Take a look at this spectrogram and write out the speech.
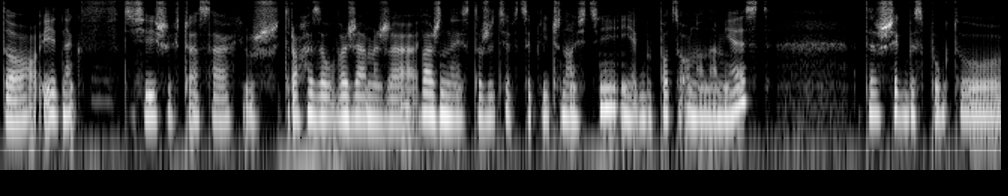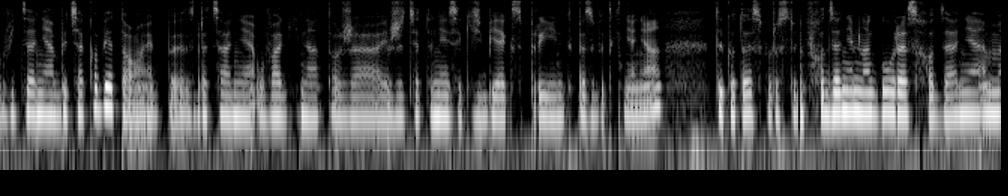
to jednak w dzisiejszych czasach już trochę zauważamy, że ważne jest to życie w cykliczności i jakby po co ono nam jest też jakby z punktu widzenia bycia kobietą, jakby zwracanie uwagi na to, że życie to nie jest jakiś bieg, sprint bez wytchnienia, tylko to jest po prostu wchodzeniem na górę, schodzeniem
